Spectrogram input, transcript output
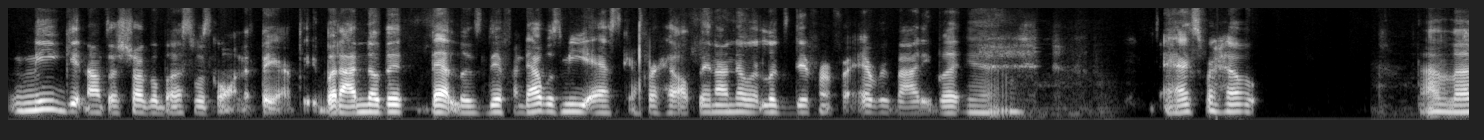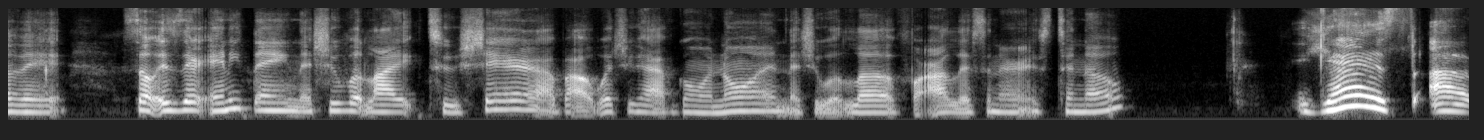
me getting off the struggle bus was going to therapy, but I know that that looks different. That was me asking for help, and I know it looks different for everybody. But yeah, ask for help. I love it. So, is there anything that you would like to share about what you have going on that you would love for our listeners to know? Yes, uh,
